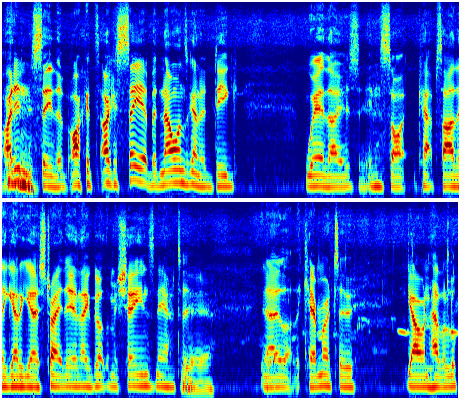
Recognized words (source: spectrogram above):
I didn't see the I could I could see it, but no one's going to dig where those insight caps are. They're going to go straight there, and they've got the machines now to Yeah, you know like the camera to go and have a look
